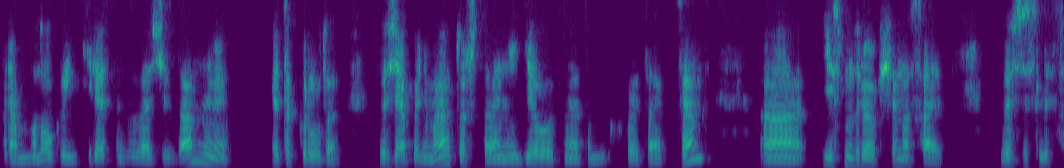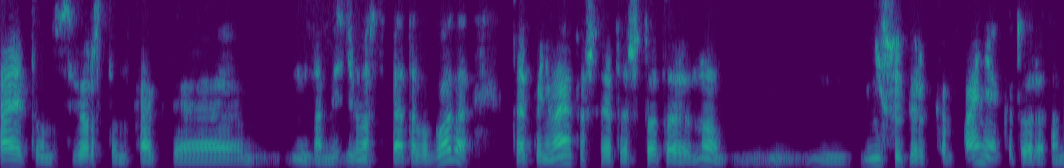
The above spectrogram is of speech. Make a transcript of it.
прям много интересных задач с данными, это круто. То есть я понимаю то, что они делают на этом какой-то акцент, и смотрю вообще на сайт. То есть если сайт, он сверстан как э, ну, там, из 95-го года, то я понимаю, то, что это что-то, ну, не супер компания, которая там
